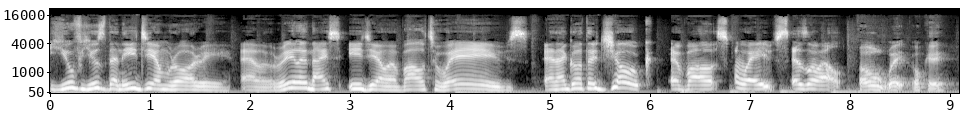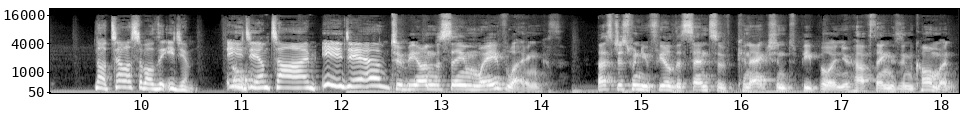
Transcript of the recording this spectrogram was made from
you've used an idiom, Rory, a really nice idiom about waves, and I got a joke about waves as well. Oh, wait, okay. No, tell us about the idiom. Idiom oh. time, idiom. To be on the same wavelength. That's just when you feel the sense of connection to people and you have things in common.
